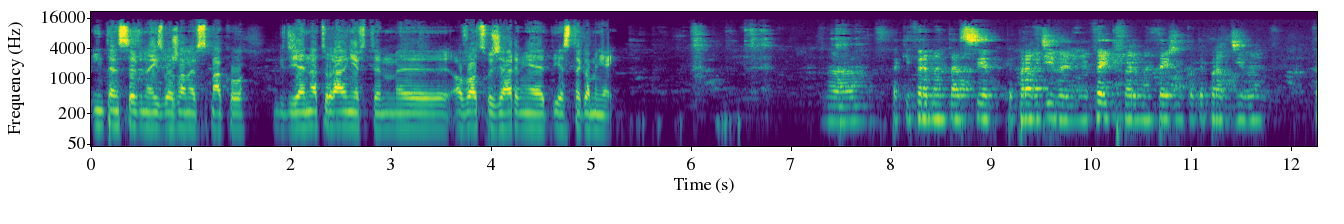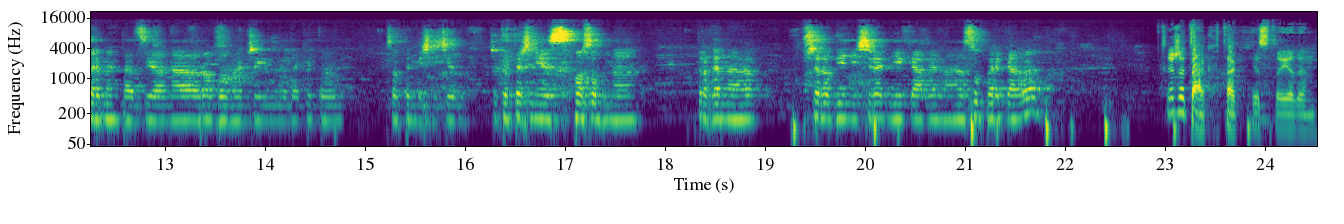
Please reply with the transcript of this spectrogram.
intensywne i złożone w smaku, gdzie naturalnie w tym owocu, ziarnie jest tego mniej na takie fermentacje, te prawdziwe, nie fake fermentation, tylko te prawdziwe fermentacje anaerobowe czy inne takie, to co ty myślicie? Czy to też nie jest sposób na trochę na przerobienie średniej kawy na super kawę? Myślę, że tak, tak, jest to jeden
